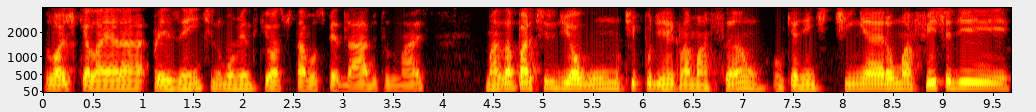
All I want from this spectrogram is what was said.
Lógico que ela era presente no momento que o hóspede estava hospedado e tudo mais, mas a partir de algum tipo de reclamação, o que a gente tinha era uma ficha de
